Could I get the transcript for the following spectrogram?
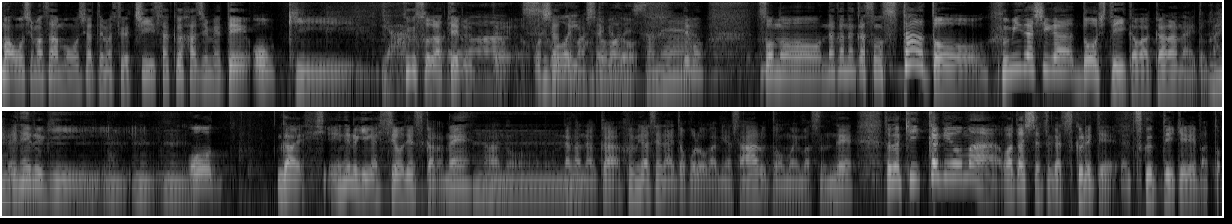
まあ、大島さんもおっしゃってましたけど、小さく始めて大きく育てるっておっしゃってましたけどでね。でも、その、なかなかそのスタート、踏み出しがどうしていいかわからないとか、うん。エネルギーを、が、エネルギーが必要ですからね。うん。あの、なかなか踏み出せないところが皆さんあると思いますんで、そのきっかけをまあ、私たちが作れて、作っていければと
